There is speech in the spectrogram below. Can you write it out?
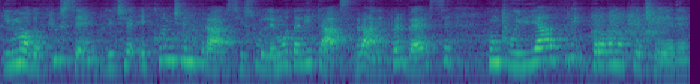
il modo più semplice è concentrarsi sulle modalità strane e perverse con cui gli altri provano piacere.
